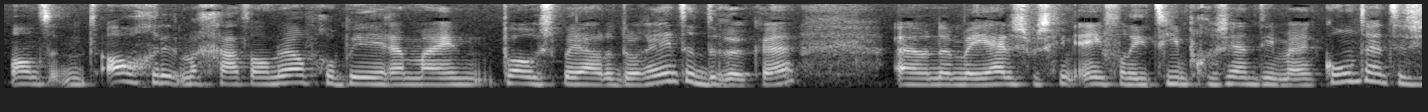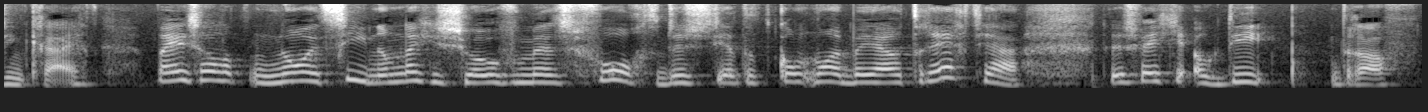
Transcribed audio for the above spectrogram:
Want het algoritme gaat dan wel proberen mijn post bij jou er doorheen te drukken. Uh, dan ben jij dus misschien een van die 10% die mijn content te zien krijgt. Maar je zal het nooit zien, omdat je zoveel mensen volgt. Dus ja, dat komt nooit bij jou terecht, ja. Dus weet je, ook die eraf.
